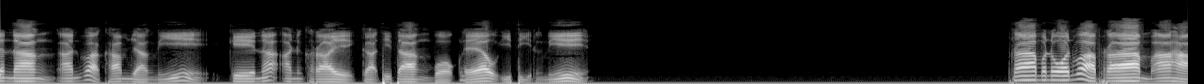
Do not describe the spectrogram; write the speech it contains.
จนังอันว่าคำอย่างนี้ เกณะอันใครกะติตังบอกแล้วอิติดังนี้ พรามโนนว่าพรามอาหะ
